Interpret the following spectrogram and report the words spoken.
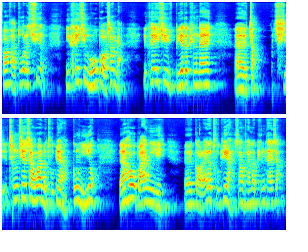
方法多了去了，你可以去某宝上买，也可以去别的平台，呃，找千成千上万的图片供你用，然后把你呃搞来的图片上传到平台上。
